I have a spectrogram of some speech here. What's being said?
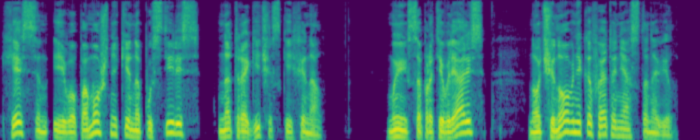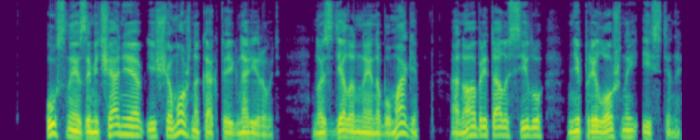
Хессен и его помощники напустились на трагический финал. Мы сопротивлялись, но чиновников это не остановило. Устное замечание еще можно как-то игнорировать, но сделанное на бумаге, оно обретало силу непреложной истины.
